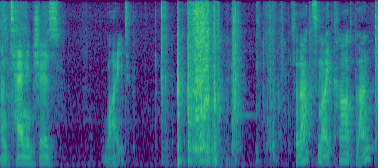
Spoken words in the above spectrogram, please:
and 10 inches wide. So that's my card blank,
